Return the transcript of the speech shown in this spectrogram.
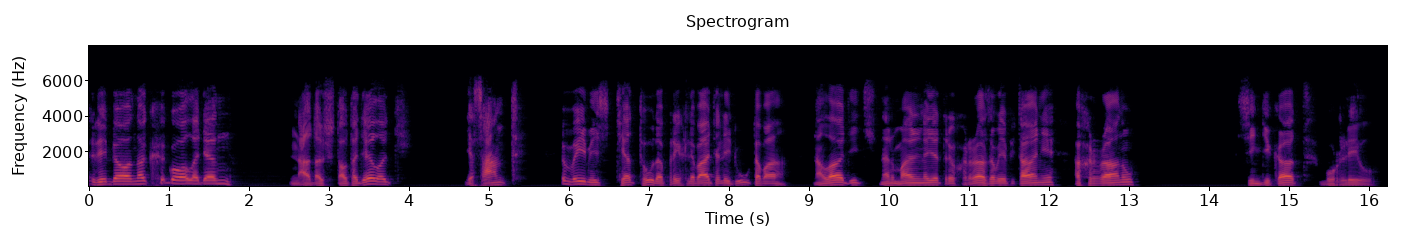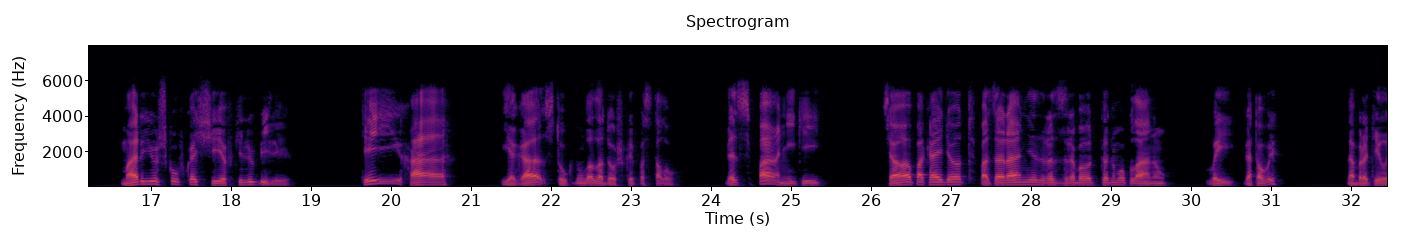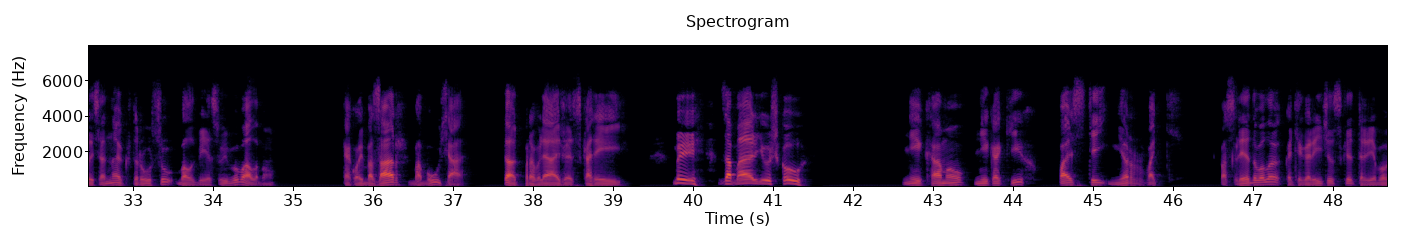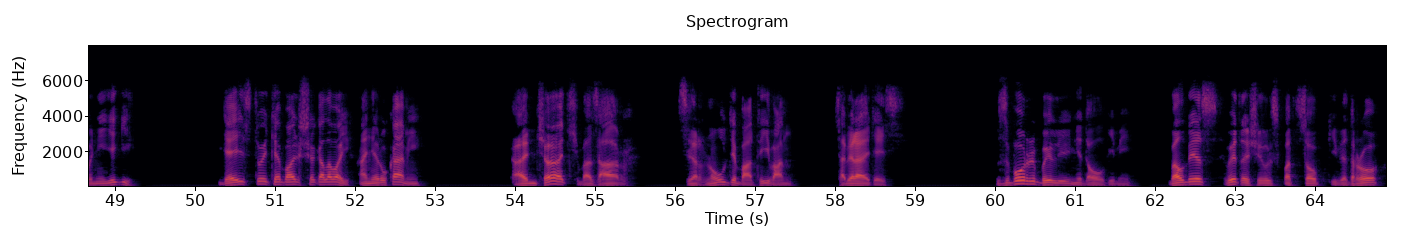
ребенок голоден. Надо что-то делать. Десант, вымести оттуда прихлебателей лютого, наладить нормальное трехразовое питание, охрану. Синдикат бурлил. Марьюшку в Кощеевке любили. «Тихо!» — Яга стукнула ладошкой по столу. «Без паники. Все пока идет по заранее разработанному плану. Вы готовы?» Обратилась она к трусу, балбесу и бывалому. «Какой базар, бабуся? Да отправляй же скорей! Мы за Марьюшку!» «Никому никаких пастей не рвать!» Последовало категорическое требование Яги. «Действуйте больше головой, а не руками!» «Кончать базар!» — свернул дебаты Иван. «Собирайтесь!» Сборы были недолгими. Балбес вытащил из подсобки ведро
